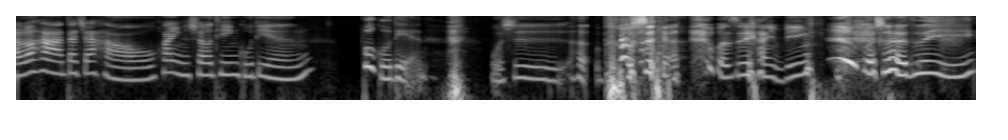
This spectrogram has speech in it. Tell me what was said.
哈喽哈，大家好，欢迎收听古典不古典。我是何，不是，我是杨颖冰，我是何姿怡。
